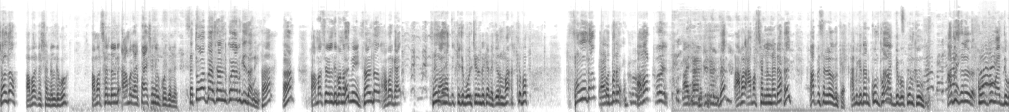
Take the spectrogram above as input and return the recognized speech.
চল দাও। আবার কে স্যান্ডেল দেবো। আমার স্যান্ডেল আমার পায়ে স্যান্ডেল কই দিলে তোমার প্যাশন কই আমি কি জানি? হ্যাঁ? হ্যাঁ? আমার স্যান্ডেল দিবা না তুমি? স্যান্ডেল দাও। আবার গায়ে কিছু বলছি না নাকি? ওর মা কে বাপ? স্যান্ডেল দাও আবার? দেখ, আবার আমার স্যান্ডেল না আপনি স্যান্ডেল ওকে আমি কিন্তু কুমফু মার দিব কুমফু আপনি স্যান্ডেল কুমফু মার দিব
